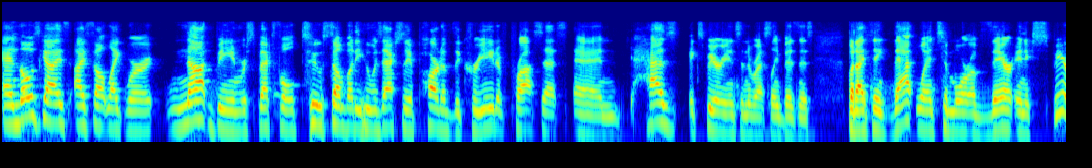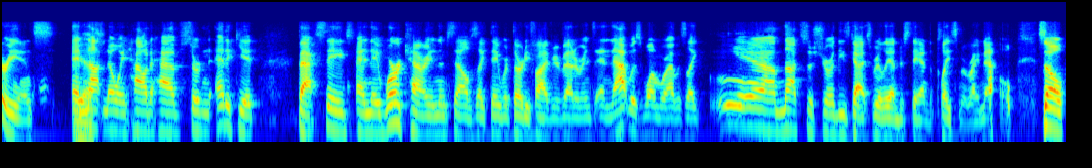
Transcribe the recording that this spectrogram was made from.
and those guys I felt like were not being respectful to somebody who was actually a part of the creative process and has experience in the wrestling business but I think that went to more of their inexperience and Yes. not knowing how to have certain etiquette backstage and they were carrying themselves like they were 35 year veterans. And that was one where I was like yeah I'm not so sure these guys really understand the placement right now. So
